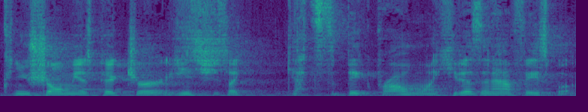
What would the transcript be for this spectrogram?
can you show me his picture? And he's just like, "That's the big problem. Like, he doesn't have Facebook,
